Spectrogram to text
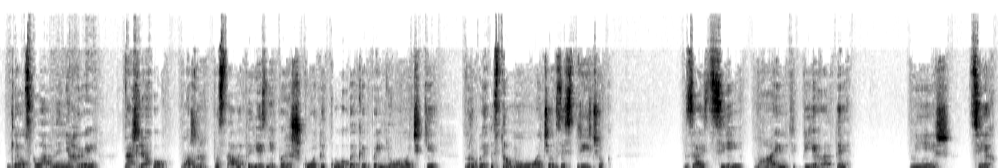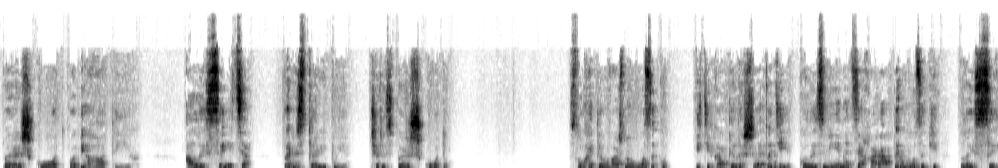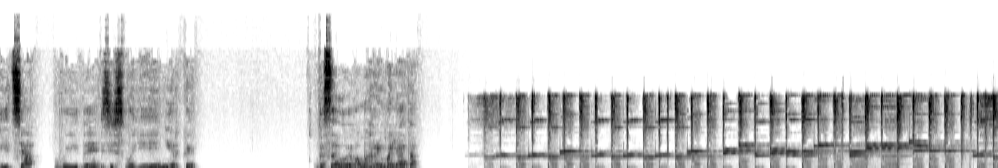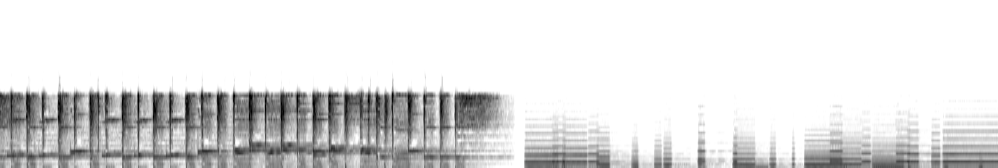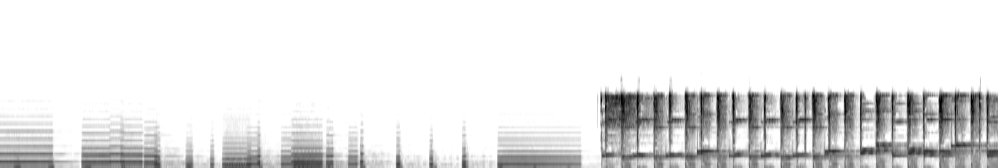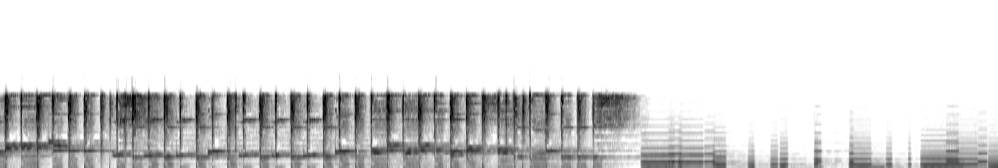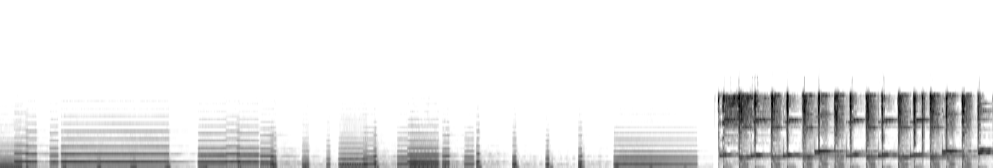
Для ускладнення гри на шляху можна поставити різні перешкоди, кубики, пеньочки, зробити струмочок зі стрічок. Зайці мають бігати між цих перешкод, обігати їх. А лисиця перестрибує через перешкоду. Слухайте уважно музику і тікайте лише тоді, коли зміниться характер музики. Лисиця вийде зі своєї нірки. Веселої вам гри, малята! Thank you.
